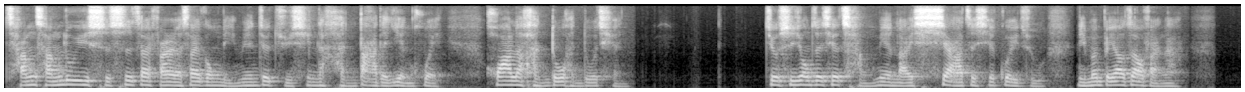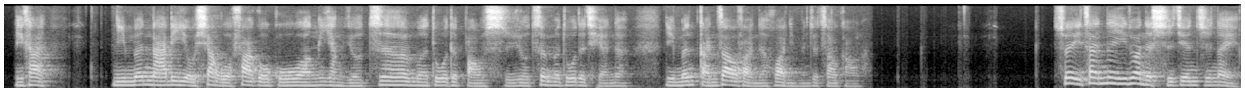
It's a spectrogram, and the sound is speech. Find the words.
常常路易十四在凡尔赛宫里面就举行了很大的宴会，花了很多很多钱，就是用这些场面来吓这些贵族，你们不要造反啊！你看。你们哪里有像我法国国王一样有这么多的宝石，有这么多的钱呢？你们敢造反的话，你们就糟糕了。所以在那一段的时间之内，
